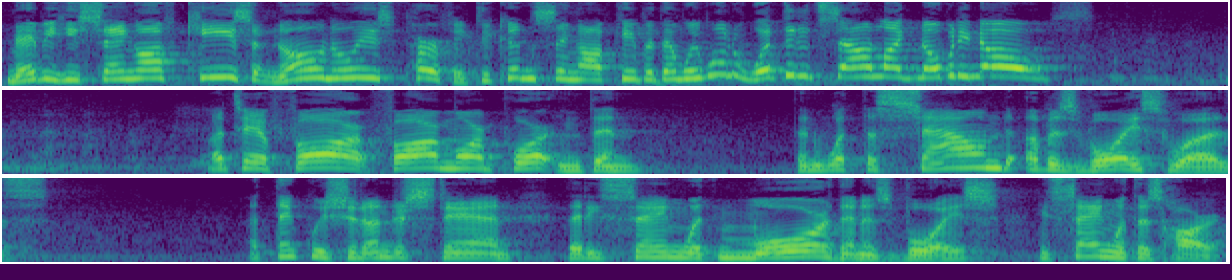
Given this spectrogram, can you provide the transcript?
Maybe he sang off keys. No, no, he's perfect. He couldn't sing off key. But then we wonder, what did it sound like? Nobody knows. I'll tell you, far, far more important than, than what the sound of his voice was. I think we should understand that he sang with more than his voice, he sang with his heart.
